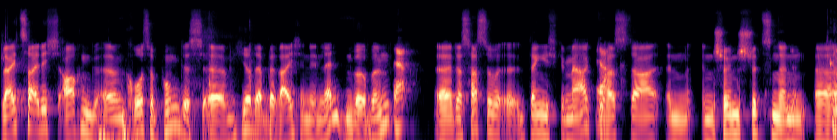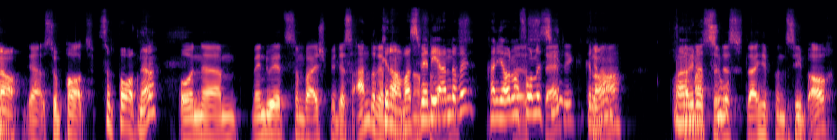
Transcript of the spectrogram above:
Gleichzeitig auch ein, äh, ein großer Punkt ist äh, hier der Bereich in den Lendenwirbeln. Ja. Äh, das hast du, äh, denke ich, gemerkt. Ja. Du hast da einen, einen schönen stützenden äh, genau. ja, Support. Support, ne? Und ähm, wenn du jetzt zum Beispiel das andere. Genau, was wäre die andere? Kann ich auch noch vorne ziehen? Genau. genau. Dann machst du das gleiche Prinzip auch.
